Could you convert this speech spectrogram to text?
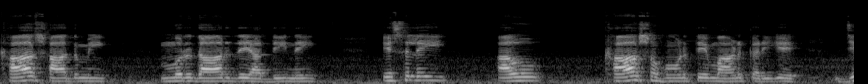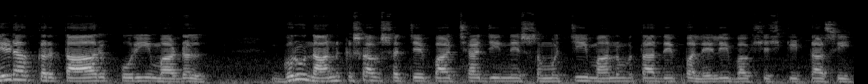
ਖਾਸ ਆਦਮੀ ਮੁਰਦਾਰ ਦੇ ਆਦੀ ਨਹੀਂ। ਇਸ ਲਈ ਆਓ ਖਾਸ ਹੋਣ ਤੇ ਮਾਣ ਕਰੀਏ, ਜਿਹੜਾ ਕਰਤਾਰਪੁਰੀ ਮਾਡਲ ਗੁਰੂ ਨਾਨਕ ਸਾਹਿਬ ਸੱਚੇ ਪਾਤਸ਼ਾਹ ਜੀ ਨੇ ਸਮੁੱਚੀ ਮਾਨਵਤਾ ਦੇ ਭਲੇ ਲਈ ਬਖਸ਼ਿਸ਼ ਕੀਤਾ ਸੀ।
